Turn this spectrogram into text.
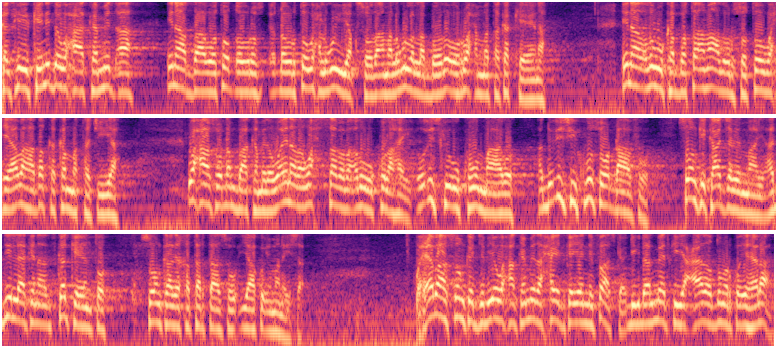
kaskaga keenidda waxaa ka mid ah inaad daawato dhowrto wax lagu yaqsoodo ama lagu lalaboodo oo ruuxa mata ka keena. Inaad adugu kabato ama aad ursato waxyaabaha dadka ka matajiya. Waxaasoo dhan baa ka mida waa inaadan wax sababa adugu ku lahayn oo iskii uu kuu maago. Hadduu iskii kuu soo dhaafo soonkii kaa jabi maayo. Haddii laakiin aad iska keento soonkaadii khatartaas yaa ku imanaysa. Waxyaabaha soonka jabiya waxaa ka mid a xaydka iyo nifaaska dhiigdhaalmeedka iyo caadada dumarku ay helaan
